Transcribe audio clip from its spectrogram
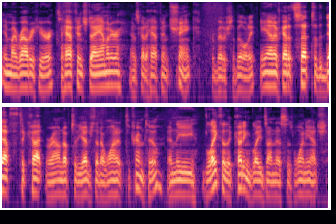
in my router here. It's a half inch diameter, and it's got a half inch shank for better stability. And I've got it set to the depth to cut around up to the edge that I want it to trim to. And the length of the cutting blades on this is one inch.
